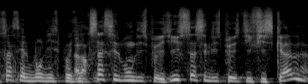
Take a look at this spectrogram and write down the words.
ça, c'est le bon dispositif. Alors ça, c'est le bon dispositif. Ça, c'est le dispositif fiscal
